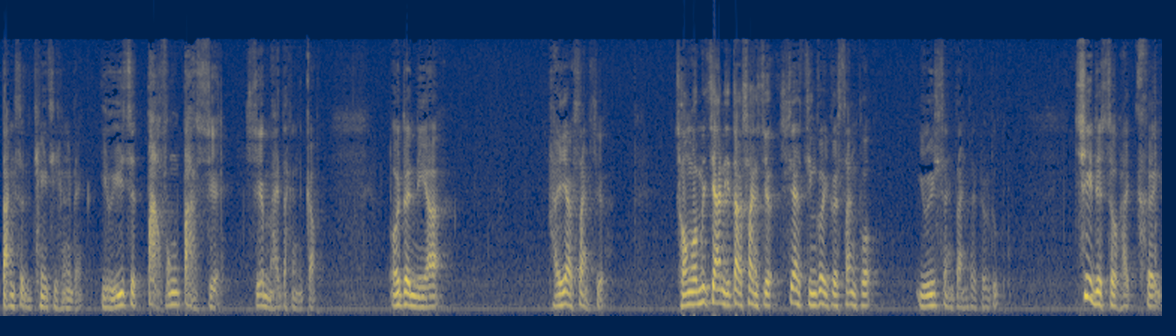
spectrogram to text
当时的天气很冷，有一次大风大雪，雪埋得很高。我的女儿还要上学，从我们家里到上学需要经过一个山坡，有一上单车的路。去的时候还可以，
